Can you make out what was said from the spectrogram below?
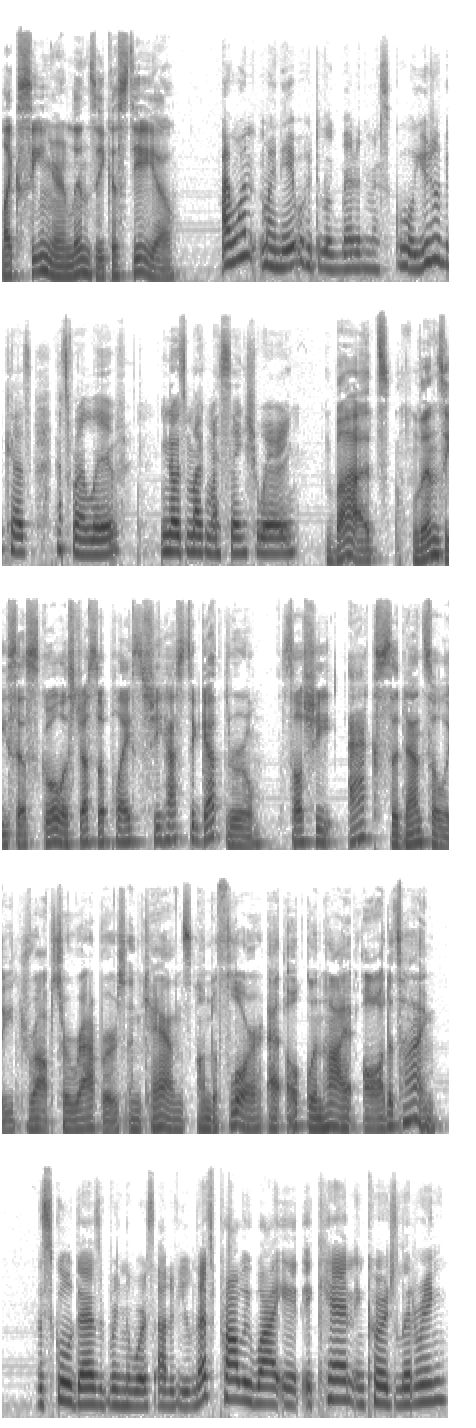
like senior Lindsay Castillo. I want my neighborhood to look better than my school, usually because that's where I live. You know, it's like my sanctuary. But Lindsay says school is just a place she has to get through, so she accidentally drops her wrappers and cans on the floor at Oakland High all the time. The school does bring the worst out of you. That's probably why it, it can encourage littering,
